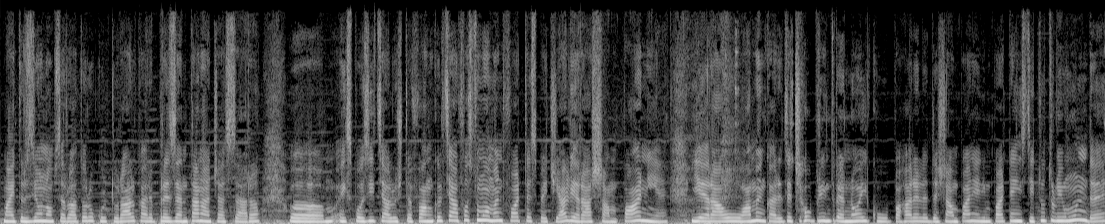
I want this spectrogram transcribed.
mai târziu în Observatorul Cultural care prezenta în acea seară uh, expoziția lui Ștefan Câlția. A fost un moment foarte special, era șampanie, erau oameni care treceau printre noi cu paharele de șampanie din partea institutului unde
